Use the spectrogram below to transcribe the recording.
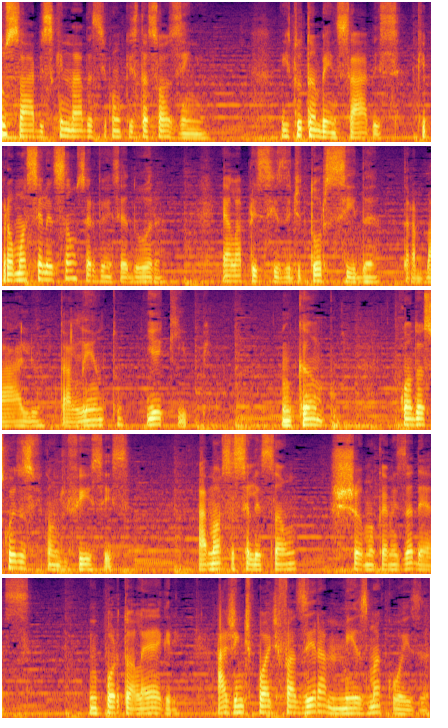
Tu sabes que nada se conquista sozinho. E tu também sabes que para uma seleção ser vencedora, ela precisa de torcida, trabalho, talento e equipe. Em campo, quando as coisas ficam difíceis, a nossa seleção chama o camisa 10. Em Porto Alegre, a gente pode fazer a mesma coisa.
